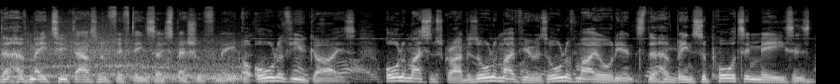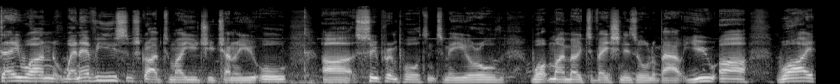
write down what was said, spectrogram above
that have made 2015 so special for me are all of you guys, all of my subscribers, all of my viewers, all of my audience that have been supporting me since day one. Whenever you subscribe to my YouTube channel, you all are super important to me. You're all what my motivation is all about. You are why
